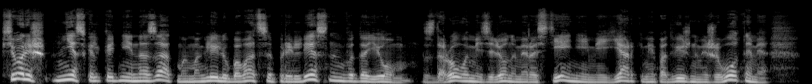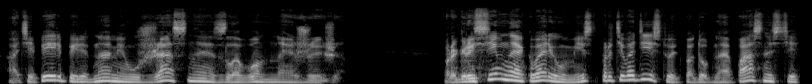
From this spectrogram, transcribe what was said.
Всего лишь несколько дней назад мы могли любоваться прелестным водоемом, здоровыми зелеными растениями яркими подвижными животными, а теперь перед нами ужасная зловонная жижа. Прогрессивный аквариумист противодействует подобной опасности,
